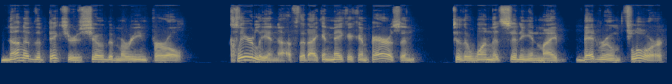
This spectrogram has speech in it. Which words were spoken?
None of the pictures show the marine pearl clearly enough that I can make a comparison to the one that's sitting in my bedroom floor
